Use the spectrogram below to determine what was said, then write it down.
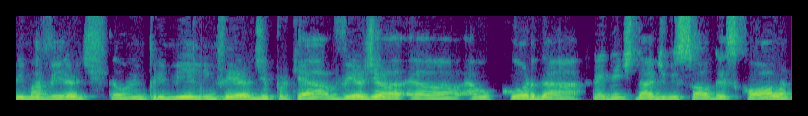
matéria-prima verde, então eu imprimi ele em verde, porque a verde é, é, é o cor da, da, identidade visual da escola.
